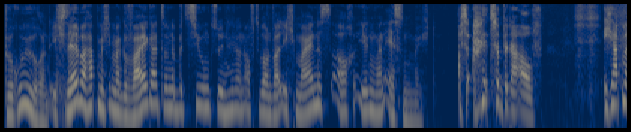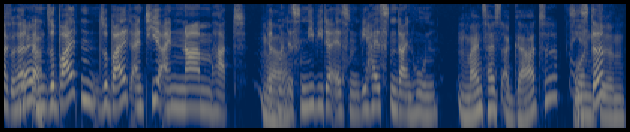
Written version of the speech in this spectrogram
berührend. Ich selber habe mich immer geweigert, so eine Beziehung zu den Hühnern aufzubauen, weil ich meines auch irgendwann essen möchte. Also, jetzt hör bitte auf. Ich habe mal gehört, ja, wenn, sobald, ein, sobald ein Tier einen Namen hat, wird ja. man es nie wieder essen. Wie heißt denn dein Huhn? Meins heißt Agathe. Siehste? Und ähm,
